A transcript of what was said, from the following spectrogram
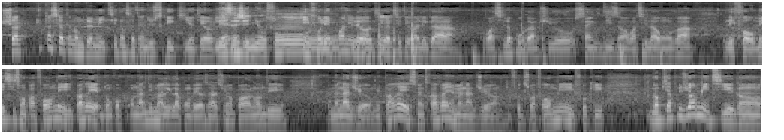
tu as tout un certain nombre de métiers dans cette industrie qui interviennent. Les ingénieurs sont. Et il faut les euh, prendre et leur dire, etc. Les gars, voici le programme sur 5-10 ans, voici là où on va. Les former s'ils ne sont pas formés. Pareil, donc on, a démarré la conversation en parlant des managers. Mais pareil, c'est un travail, un manager. Il faut qu'il soit formé, il faut. Donc il y a plusieurs métiers dans,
